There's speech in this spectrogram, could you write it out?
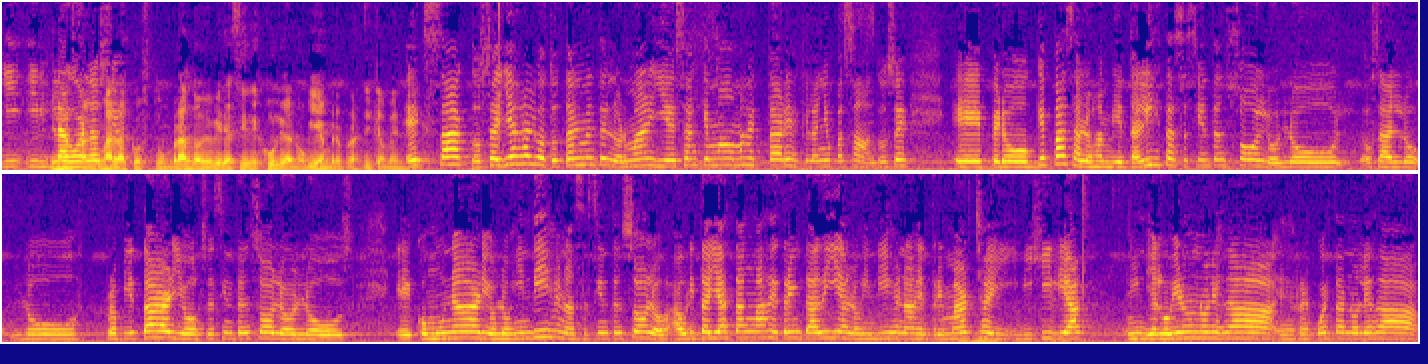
Y, y, y la nos gobernación... están mal acostumbrando a vivir así de julio a noviembre prácticamente. Exacto, o sea, ya es algo totalmente normal y se han quemado más hectáreas que el año pasado. Entonces, eh, pero ¿qué pasa? Los ambientalistas se sienten solos, lo, o sea, lo, los propietarios se sienten solos, los eh, comunarios, los indígenas se sienten solos. Ahorita ya están más de 30 días los indígenas entre marcha y, vigilia y el gobierno no les da eh, respuesta, no les da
